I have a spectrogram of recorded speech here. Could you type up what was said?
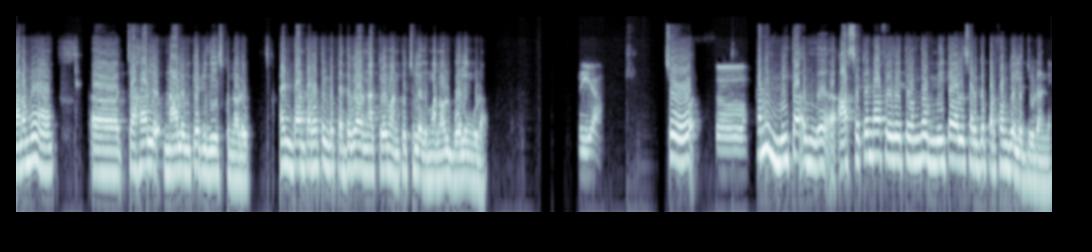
మనము చహాల్ నాలుగు వికెట్లు తీసుకున్నాడు. అండ్ దాని తర్వాత ఇంకా పెద్దగా నాకేం అనిపించలేదు మన వాళ్ళు బౌలింగ్ కూడా. సో కానీ మిగతా ఆ సెకండ్ హాఫ్ ఏదైతే ఉందో మిగతా వాళ్ళు సరిగ్గా పర్ఫామ్ చేయలేదు చూడండి.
